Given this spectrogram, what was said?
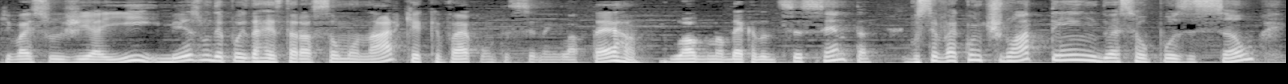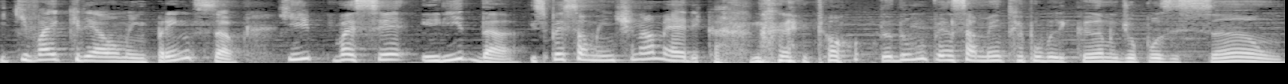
que vai surgir aí, e mesmo depois da restauração monárquica que vai acontecer na Inglaterra, logo na década de 60, você vai continuar tendo essa oposição e que vai criar uma imprensa que vai ser herida, especialmente na América. Né? Então, todo um pensamento republicano de oposição,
